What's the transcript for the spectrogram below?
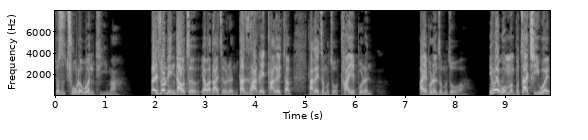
就是出了问题嘛。那你说领导者要不要带责任？但是他可以，他可以，他他可以怎么做？他也不能，他也不能怎么做啊？因为我们不在其位，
